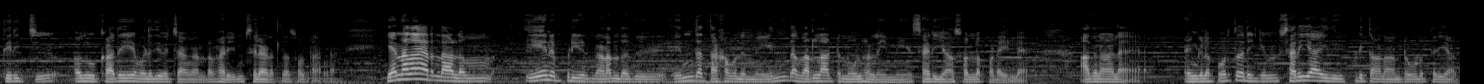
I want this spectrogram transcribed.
திரித்து அது கதையை எழுதி வச்சாங்கன்ற மாதிரியும் சில இடத்துல சொல்கிறாங்க என்னதான் இருந்தாலும் ஏன் இப்படி நடந்தது? எந்த தகவலுமே எந்த வரலாற்று நூல்களையுமே சரியாக சொல்லப்பட இல்லை அதனால் எங்களை பொறுத்த வரைக்கும் சரியாக இது இப்படித்தானான்ற கூட தெரியாது.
